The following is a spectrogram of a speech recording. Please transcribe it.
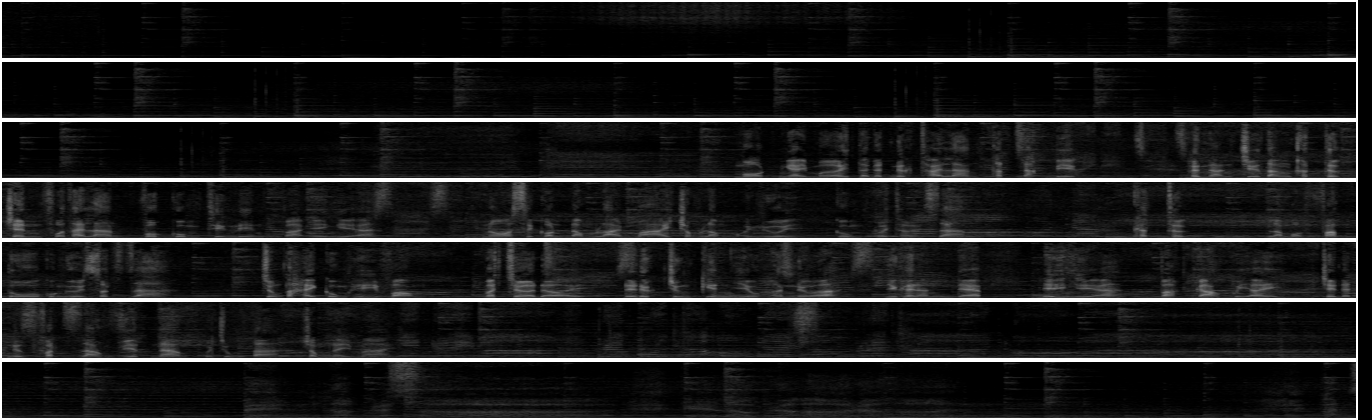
Ngày mới tại đất nước Thái Lan thật đặc biệt. Hình ảnh chư Tăng khất thực trên phố Thái Lan vô cùng thiêng liêng và ý nghĩa. Nó sẽ còn đồng lại mãi trong lòng mỗi người cùng với thời gian. Khất thực là một pháp tu của người xuất gia. Chúng ta hãy cùng hy vọng và chờ đợi để được chứng kiến nhiều hơn nữa những hình ảnh đẹp, ý nghĩa và cao quý ấy trên đất nước Phật giáo Việt Nam của chúng ta trong nay mai.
